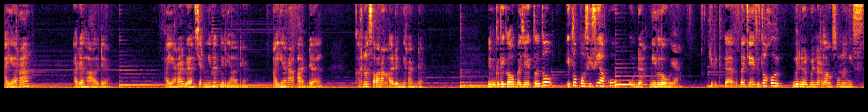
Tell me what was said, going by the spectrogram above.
Ayara adalah Alda. Ayara adalah cerminan dari Alda. Ayara ada karena seorang Alda Miranda. Dan ketika aku baca itu itu itu posisi aku udah milo ya. Ketika baca itu tuh aku bener-bener langsung nangis.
